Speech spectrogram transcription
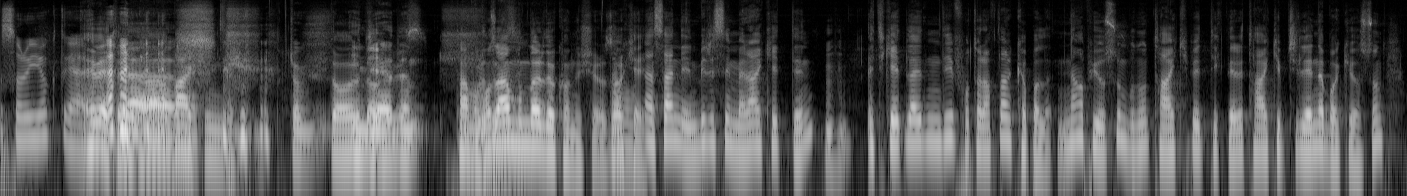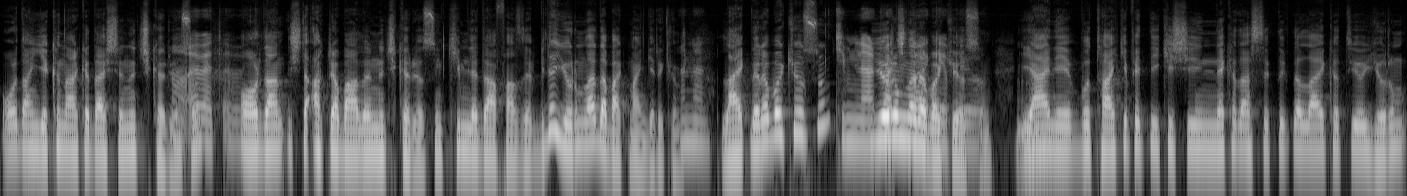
sorun yoktu galiba. Evet evet bak şimdi Çok doğru ince doğru. yerden Tamam o zaman bizi. bunları da konuşuyoruz. Tamam. Okey. Yani sen diyelim birisini merak ettin. Hı hı. Etiketlendiği fotoğraflar kapalı. Ne yapıyorsun? Bunu takip ettikleri takipçilerine bakıyorsun. Oradan yakın arkadaşlarını Ha, çıkarıyorsun. evet evet. Oradan işte akrabalarını çıkarıyorsun. Kimle daha fazla. Bir de yorumlara da bakman gerekiyormuş. Aynen. Like'lara bakıyorsun. Kimler kaç yorumlara like bakıyorsun. yapıyor. Yani bu takip ettiği kişinin ne kadar sıklıkla like atıyor, yorum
